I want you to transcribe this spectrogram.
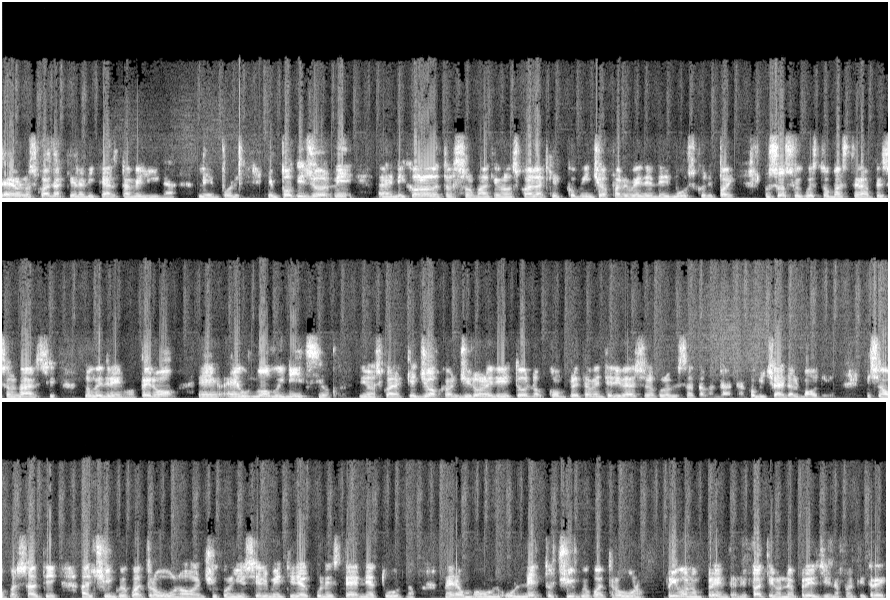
era una squadra che era di carta velina l'Empoli. In pochi giorni eh, Nicola l'ha trasformata in una squadra che comincia a far vedere dei muscoli, poi non so se questo basterà per salvarsi, lo vedremo, però è, è un nuovo inizio di una squadra che gioca un girone di ritorno completamente diverso da quello che è stata l'andata, a cominciare dal modulo, che siamo passati al 5-4-1 oggi con gli inserimenti di alcuni esterni a turno, era un, un, un netto 5-4-1 uno. Primo non prenderli, infatti non ne ha presi, ne ha fatti tre.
